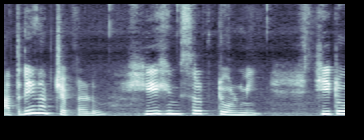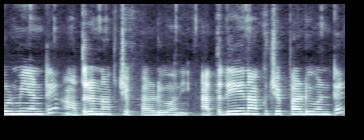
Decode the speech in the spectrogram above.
అతడే నాకు చెప్పాడు he himself told me he told me అంటే అతడు నాకు చెప్పాడు అని. అతడే నాకు చెప్పాడు అంటే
